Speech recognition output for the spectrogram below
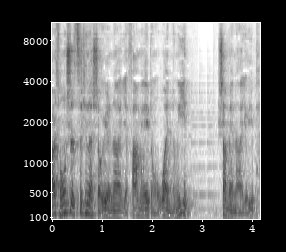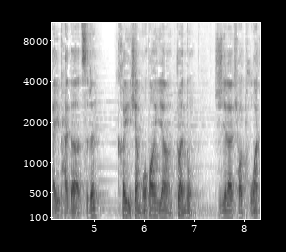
而从事刺青的手艺人呢，也发明了一种万能印，上面呢有一排一排的刺针，可以像魔方一样转动，直接来调图案，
